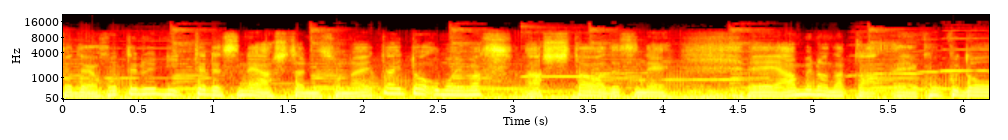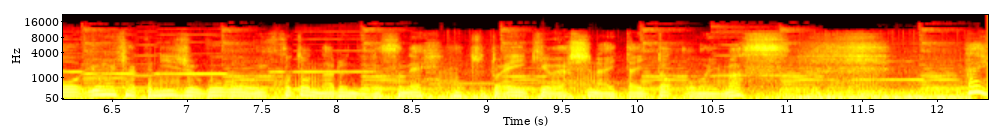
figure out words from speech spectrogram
こでホテルに行ってですね、明日に備えたいと思います。明日はですね、えー雨の中、えー国道425号を行くことになるんでですね、ちょっと英気を養いたいと思います。はい、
